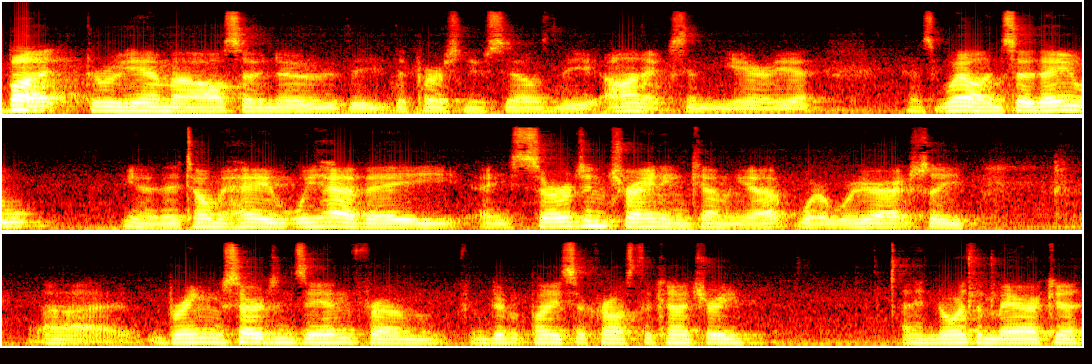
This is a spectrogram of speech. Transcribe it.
But through him, I also know the, the person who sells the On-X in the area as well. And so they you know, they told me, hey, we have a, a surgeon training coming up where we're actually uh, bringing surgeons in from, from different places across the country and North America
